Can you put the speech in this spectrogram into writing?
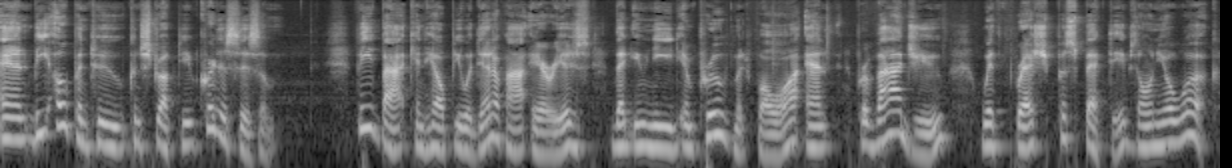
and be open to constructive criticism. Feedback can help you identify areas that you need improvement for and provide you with fresh perspectives on your work.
